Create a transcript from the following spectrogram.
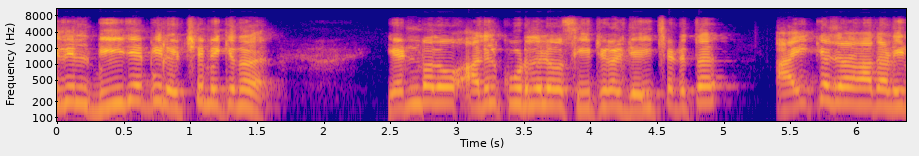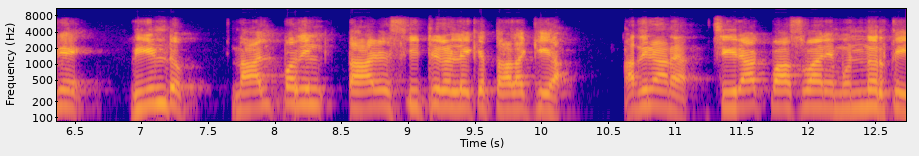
ഇതിൽ ബി ജെ പി ലക്ഷ്യം വെക്കുന്നത് എൺപതോ അതിൽ കൂടുതലോ സീറ്റുകൾ ജയിച്ചെടുത്ത് ഐക്യ ജനതാദളിനെ വീണ്ടും നാൽപ്പതിൽ താഴെ സീറ്റുകളിലേക്ക് തളയ്ക്കുക. അതിനാണ് ചിരാഗ് പാസ്വാനെ മുൻനിർത്തി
